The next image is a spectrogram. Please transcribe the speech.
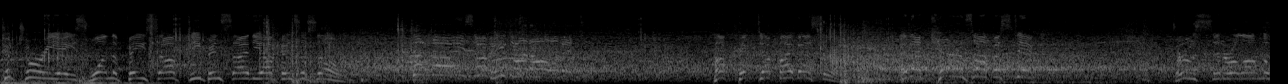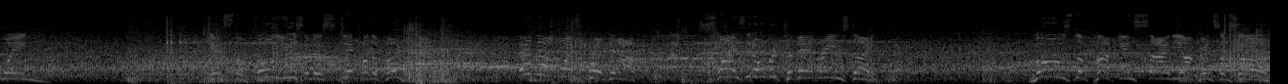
Couturier's won the face-off deep inside the offensive zone. Denies him! He got all of it! Puck picked up by Boeser. And that carries off a stick. Through center along the wing. Gets the full use of his stick on the poke check. And that one's broken up. Slides it over to Van Riemsdyk. Moves the puck inside the offensive zone.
